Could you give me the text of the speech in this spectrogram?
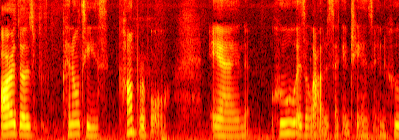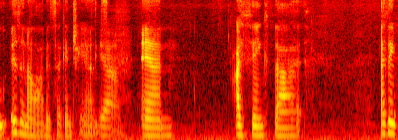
are those penalties comparable? And who is allowed a second chance and who isn't allowed a second chance? Yeah. And I think that, I think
